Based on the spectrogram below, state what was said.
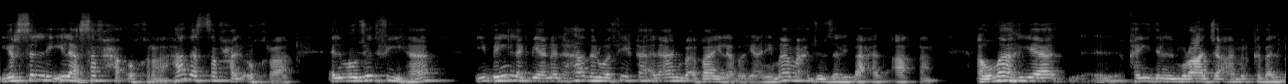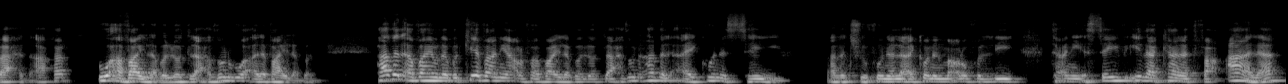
يرسل لي إلى صفحة أخرى. هذا الصفحة الأخرى الموجود فيها يبين لك بأن هذا الوثيقة الآن available يعني ما محجوزة لباحث آخر أو ما هي قيد المراجعة من قبل باحث آخر هو available لو تلاحظون هو available هذا ال available كيف اني أعرف available لو تلاحظون هذا ال icon ال save. هذا تشوفون ال icon المعروف اللي تعني ال save. إذا كانت فعالة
